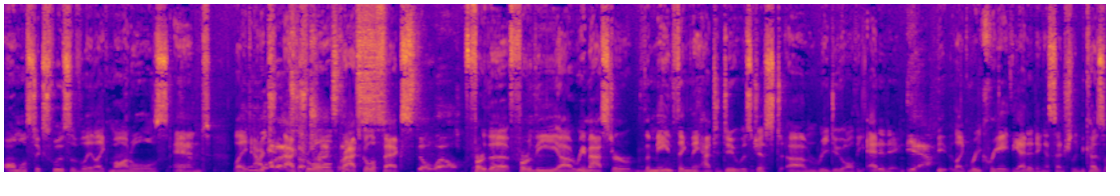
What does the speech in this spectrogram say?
almost exclusively like models and like A lot of act- actual practical effects. still well. For the for the uh, remaster, the main thing they had to do was just um, redo all the editing. Yeah. Be, like recreate the editing essentially because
